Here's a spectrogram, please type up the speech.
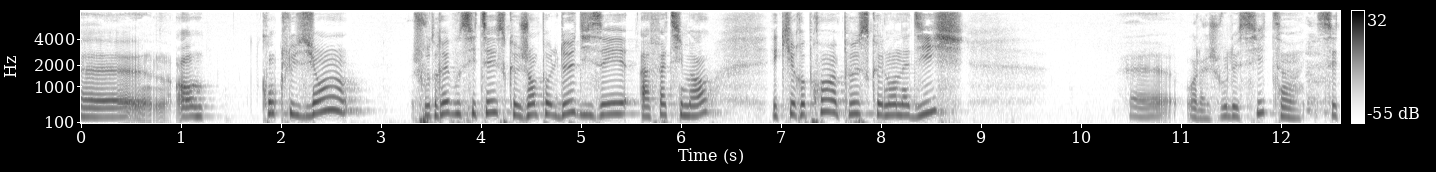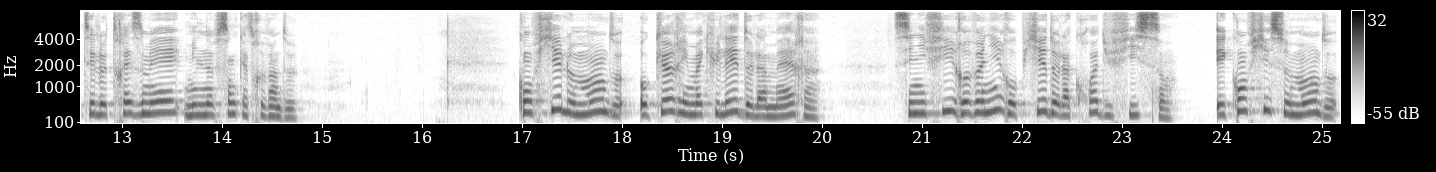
Euh, en conclusion, je voudrais vous citer ce que Jean-Paul II disait à Fatima et qui reprend un peu ce que l'on a dit. Euh, voilà, je vous le cite. C'était le 13 mai 1982. Confier le monde au cœur immaculé de la mère signifie revenir au pied de la croix du Fils et confier ce monde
